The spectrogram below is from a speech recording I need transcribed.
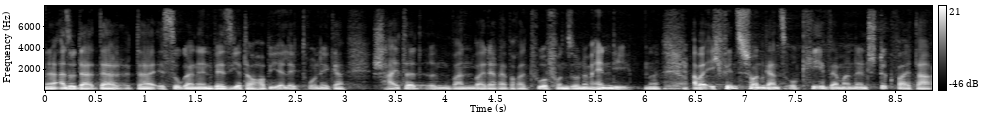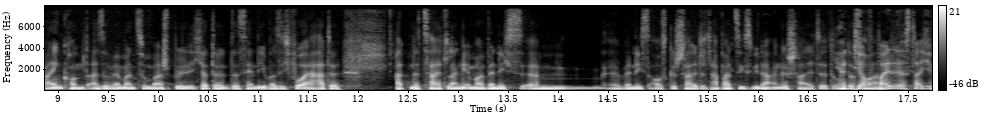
Ne, also da, da, da ist sogar ein versierter Hobby-Elektroniker, scheitert irgendwann bei der Reparatur von so einem Handy. Ne? Ja. Aber ich finde es schon ganz okay, wenn man ein Stück weit da reinkommt. Also wenn man zum Beispiel, ich hatte das Handy, was ich vorher hatte, hat eine Zeit lang immer, wenn ich es ähm, äh, wenn ich's ausgeschaltet habe, hat sich wieder angeschaltet. Ihr hattet ja auch beide das gleiche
